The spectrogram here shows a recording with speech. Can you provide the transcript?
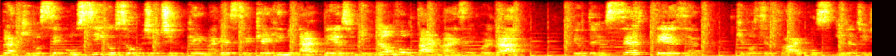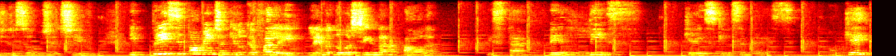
para que você consiga o seu objetivo, que é emagrecer, que é eliminar peso e não voltar mais a engordar, eu tenho certeza que você vai conseguir atingir o seu objetivo e principalmente aquilo que eu falei. Lembra do rostinho da Ana Paula? Estar feliz, que é isso que você merece, ok?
